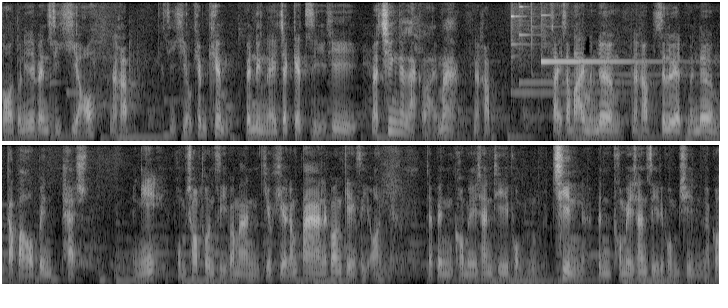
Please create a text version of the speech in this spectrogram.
ก็ตัวนี้จะเป็นสีเขียวนะครับ สีเขียวเข้มๆ เป็นหนึ่งในแจ็คเก็ตสีที่แมทชิ่งได้หลากหลายมากนะครับ ใส่สบายเหมือนเดิมนะครับซิลูเอตเหมือนเดิม กระเป๋าเป็นแพชอย่างนี้ผมชอบโทนสีประมาณเขียวๆน้ำตาลแล้วก็กางเกงสีอ่อนเนี่ย จะเป็นคอมบิเนชันที่ผมชินเป็นคอมบิเนชันสีที่ผมชิน แล้วก็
